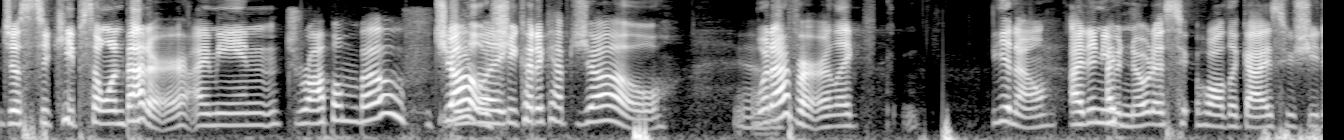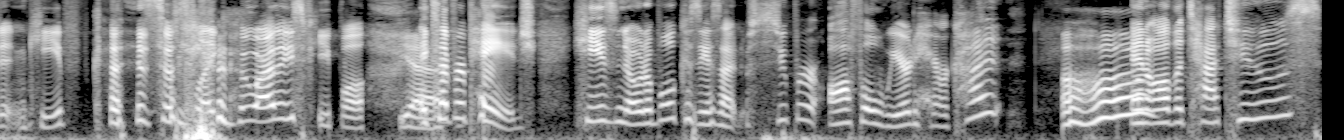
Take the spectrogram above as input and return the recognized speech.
just to keep someone better. I mean, Drop them both. Joe, like- she could have kept Joe. Yeah. Whatever. Like you know, I didn't even notice who, all the guys who she didn't keep because it's just like, who are these people? Yeah. Except for Paige. He's notable because he has that super awful weird haircut uh huh. and all the tattoos.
